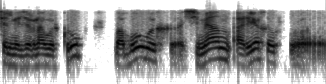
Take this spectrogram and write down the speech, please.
цельнозерновых круп, бобовых, семян, орехов, э,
